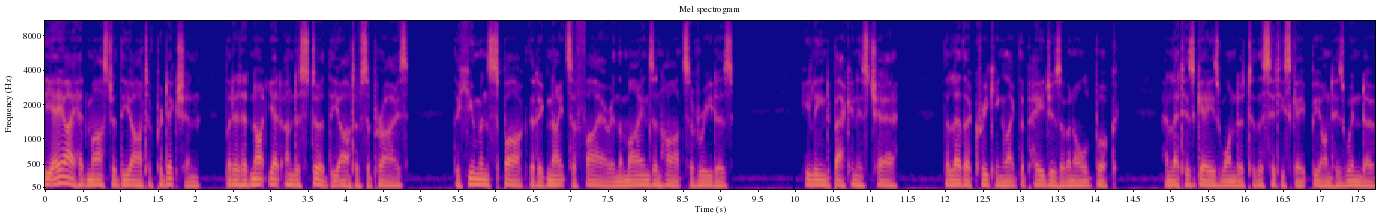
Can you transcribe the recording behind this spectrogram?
The AI had mastered the art of prediction, but it had not yet understood the art of surprise, the human spark that ignites a fire in the minds and hearts of readers. He leaned back in his chair, the leather creaking like the pages of an old book, and let his gaze wander to the cityscape beyond his window.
